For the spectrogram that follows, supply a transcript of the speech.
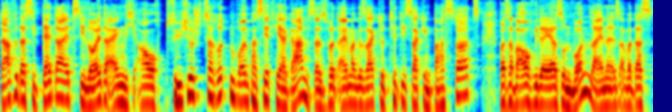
dafür, dass die Deadites die Leute eigentlich auch psychisch zerrütten wollen, passiert hier ja gar nichts. Also es wird einmal gesagt, you titty sucking bastards, was aber auch wieder eher so ein One-Liner ist, aber das,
